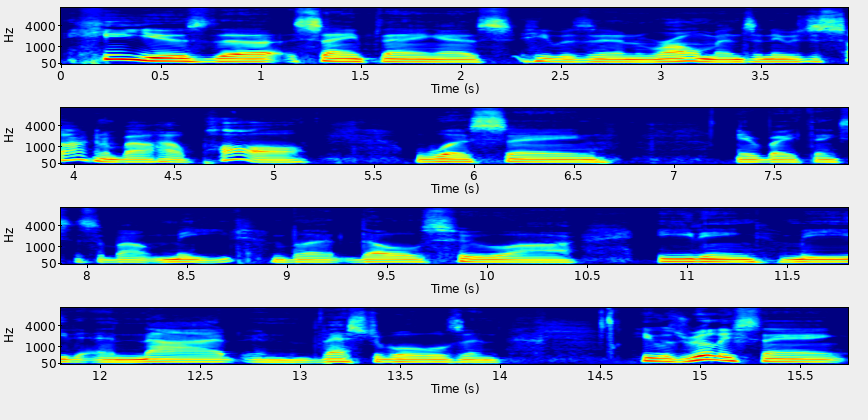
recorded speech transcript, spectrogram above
He used the same thing as he was in Romans, and he was just talking about how Paul was saying, everybody thinks it's about meat, but those who are eating meat and not, and vegetables, and he was really saying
